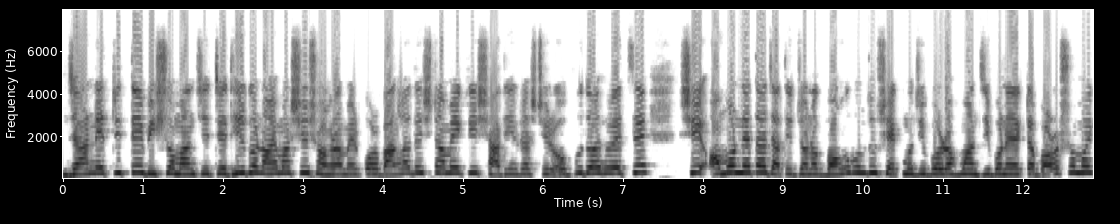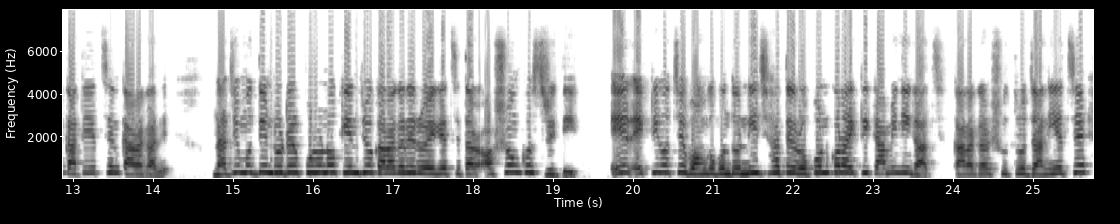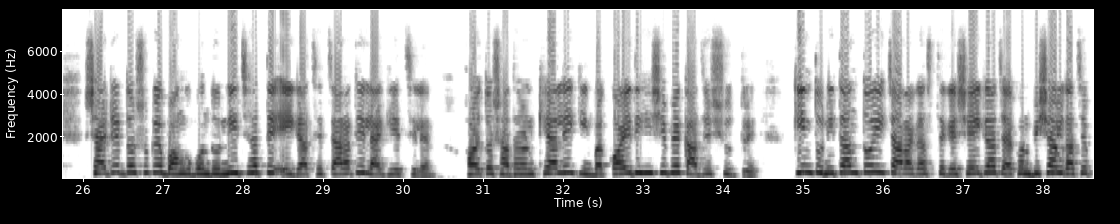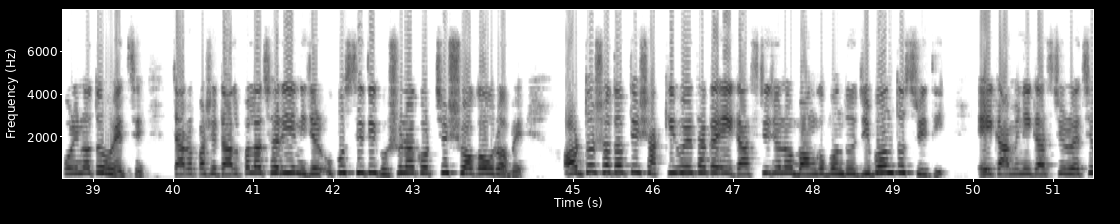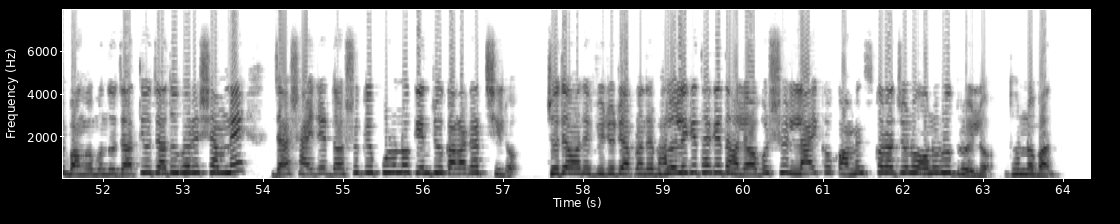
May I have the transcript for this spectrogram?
যার নেতৃত্বে বিশ্ব মানচিত্রে দীর্ঘ নয় মাসের সংগ্রামের পর বাংলাদেশ নামে একটি স্বাধীন রাষ্ট্রের অভ্যুদয় হয়েছে। সে অমর নেতা, জাতির জনক বঙ্গবন্ধু শেখ মুজিবুর রহমান জীবনের একটা বড় সময় কাটিয়েছেন কারাগারে। নাজিমুদ্দিন রোডের পুরনো কেন্দ্রীয় কারাগারে রয়ে গেছে তার অসংখ্য স্মৃতি। এর একটি হচ্ছে বঙ্গবন্ধুর নিজ হাতে রোপণ করা একটি কামিনী গাছ। কারাগার সূত্র জানিয়েছে, ষাটের দশকে বঙ্গবন্ধু নিজ হাতে এই গাছের চারাটি লাগিয়েছিলেন। হয়তো সাধারণ খেয়ালি কিংবা কয়েদি হিসেবে কাজের সূত্রে। কিন্তু নিতান্তই চারা গাছ থেকে সেই গাছ এখন বিশাল গাছে পরিণত হয়েছে। চারপাশে ডালপালা ছাড়িয়ে নিজের উপস্থিতি ঘোষণা করছে সগৌরবে অর্ধ শতাব্দীর সাক্ষী হয়ে থাকা এই গাছটি যেন বঙ্গবন্ধুর জীবন্ত স্মৃতি। এই কামিনী গাছটি রয়েছে বঙ্গবন্ধু জাতীয় জাদুঘরের সামনে, যা ষাটের দর্শকের পুরনো কেন্দ্রীয় কারাগার ছিল। যদি আমাদের ভিডিওটি আপনাদের ভালো লেগে থাকে, তাহলে অবশ্যই লাইক ও কমেন্টস করার জন্য অনুরোধ রইল। ধন্যবাদ।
